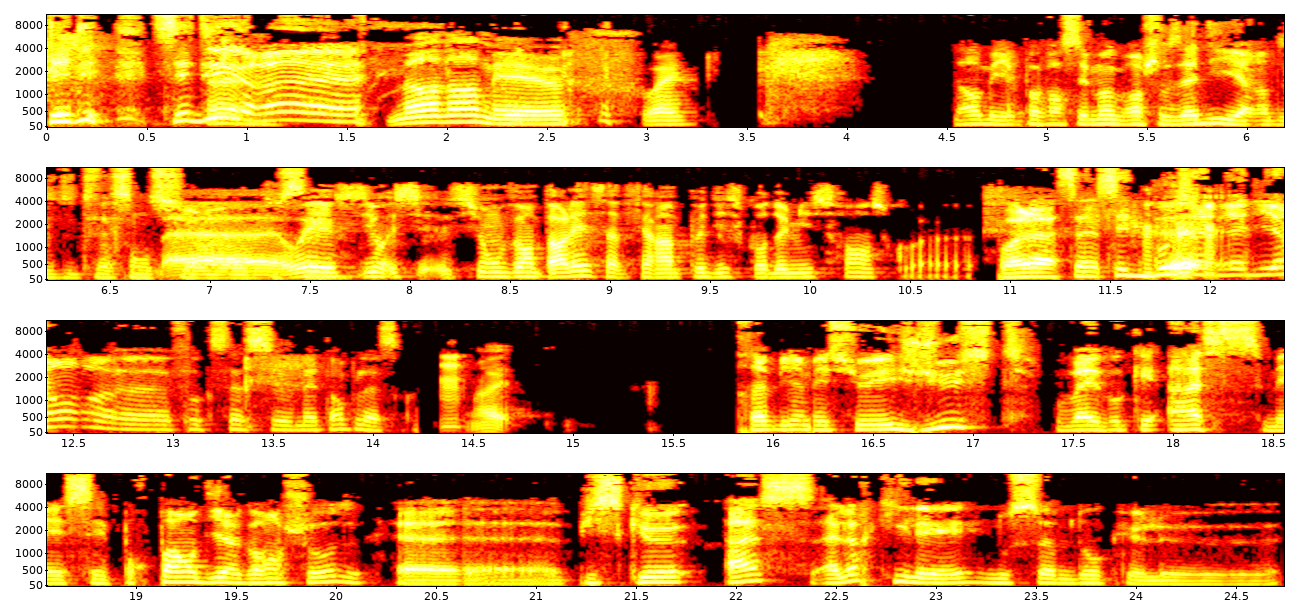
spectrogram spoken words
C'est du- c'est dur, hein Non, non, mais euh, ouais. Non, mais il n'y a pas forcément grand-chose à dire, hein, de toute façon, sur Bah, euh, tout ça. oui, si, on- si- si on veut en parler, ça va faire un peu discours de Miss France, quoi. Voilà, c'est de beaux ingrédients, euh, faut que ça se mette en place. quoi. Ouais. Très bien, messieurs. Et juste, on va évoquer As, mais c'est pour pas en dire grand-chose, euh, puisque As, à l'heure qu'il est, nous sommes donc le,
